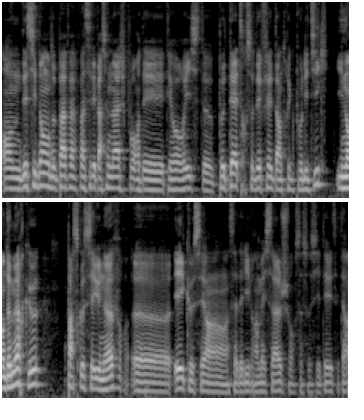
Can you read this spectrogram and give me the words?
en décidant de ne pas faire passer les personnages pour des terroristes, euh, peut-être se défait d'un truc politique, il n'en demeure que parce que c'est une œuvre euh, et que c'est un, ça délivre un message sur sa société, etc.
